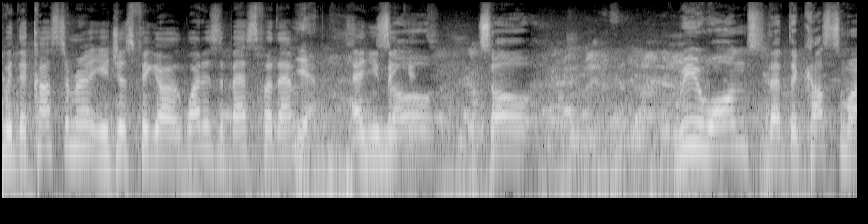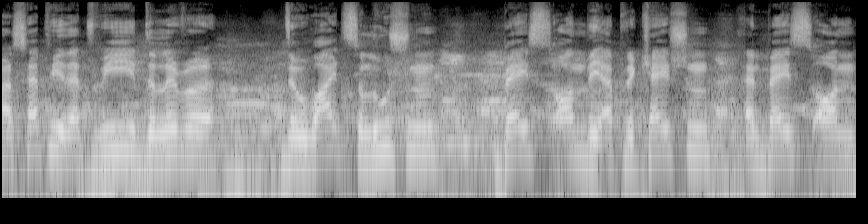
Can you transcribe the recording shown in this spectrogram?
with the customer, you just figure out what is the best for them, Yeah. and you make so, it. So we want that the customer is happy that we deliver the right solution based on the application and based on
